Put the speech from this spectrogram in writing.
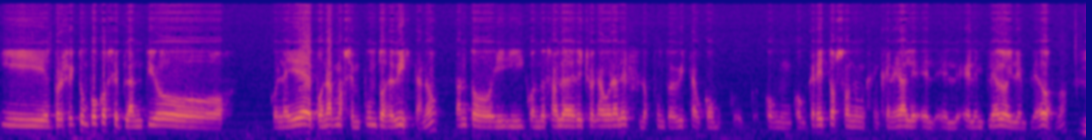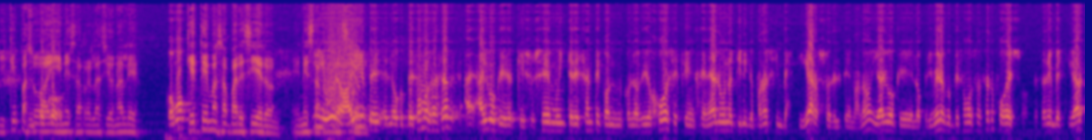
y el proyecto un poco se planteó con la idea de ponernos en puntos de vista, ¿no? Tanto, y, y cuando se habla de derechos laborales, los puntos de vista con- con- concretos son en general el, el- el empleado y el empleador, ¿no? ¿Y qué pasó poco- ahí en esa relación, Ale? ¿Cómo? ¿Qué temas aparecieron en esa Y bueno, ahí lo que empezamos a hacer, algo que, que sucede muy interesante con, con los videojuegos es que en general uno tiene que ponerse a investigar sobre el tema, ¿no? Y algo que lo primero que empezamos a hacer fue eso, empezar a investigar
